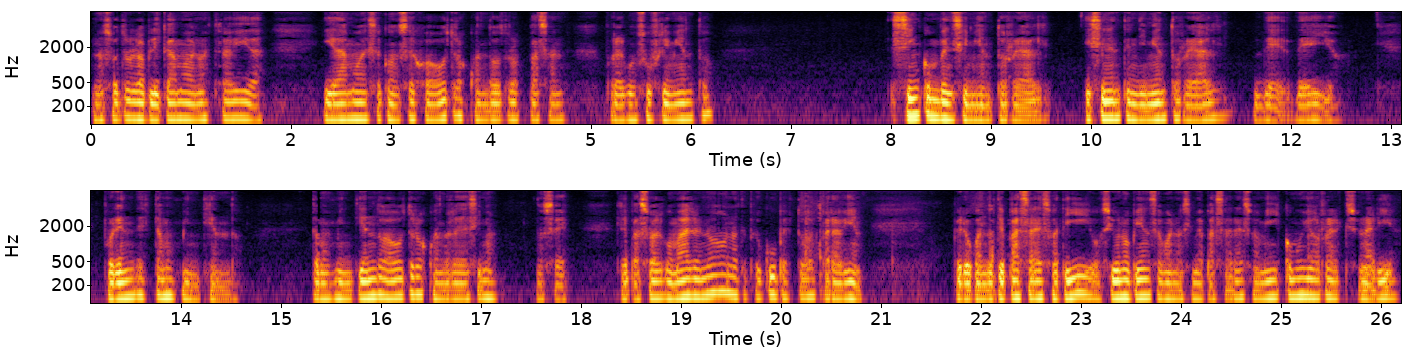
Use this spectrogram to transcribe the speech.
nosotros lo aplicamos a nuestra vida y damos ese consejo a otros cuando otros pasan por algún sufrimiento, sin convencimiento real y sin entendimiento real de, de ello. Por ende estamos mintiendo. Estamos mintiendo a otros cuando le decimos, no sé, le pasó algo malo, no, no te preocupes, todo es para bien. Pero cuando te pasa eso a ti, o si uno piensa, bueno, si me pasara eso a mí, ¿cómo yo reaccionaría?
